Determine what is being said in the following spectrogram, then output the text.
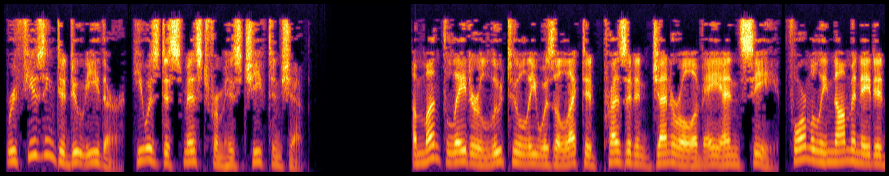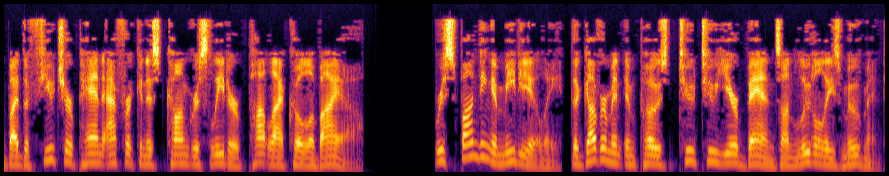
Refusing to do either, he was dismissed from his chieftainship. A month later Luthuli was elected President-General of ANC, formally nominated by the future Pan-Africanist Congress leader Potlako Leballo. Responding immediately, the government imposed two two-year bans on Luthuli's movement.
